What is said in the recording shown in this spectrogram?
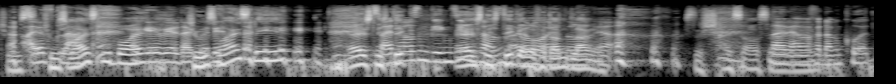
Choose, Alles choose klar. wisely, boy. Okay, Dank choose wisely. Er ist nicht 2000 dick. er ist 7000 nicht dick, aber Euro, verdammt also, lang. Ja. Das ist eine scheiß Aussage. Nein, ja. aber verdammt kurz.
